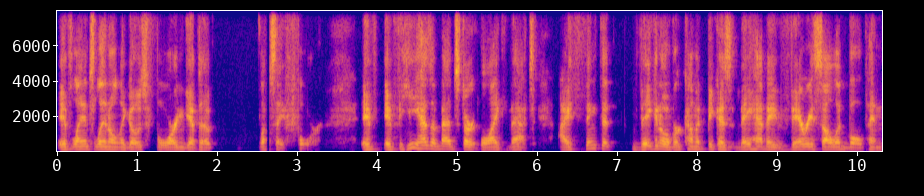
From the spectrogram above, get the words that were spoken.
if Lance Lynn only goes four and gets a, let's say four. If if he has a bad start like that, I think that they can overcome it because they have a very solid bullpen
